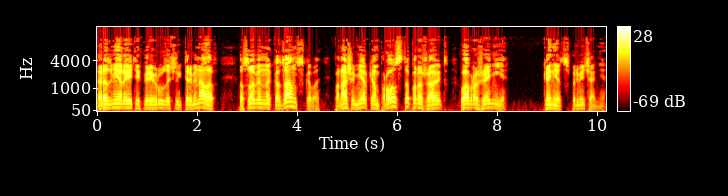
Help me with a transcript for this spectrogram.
Размеры этих перегрузочных терминалов, особенно Казанского, по нашим меркам просто поражают воображение. Конец примечания.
